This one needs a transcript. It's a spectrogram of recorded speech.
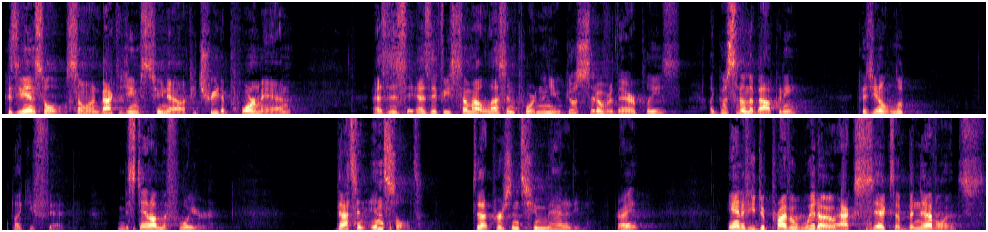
Because you insult someone, back to James 2 now, if you treat a poor man as if, as if he's somehow less important than you, go sit over there, please. Like, go sit on the balcony, because you don't look like you fit. Stand out in the foyer. That's an insult to that person's humanity, right? And if you deprive a widow, Acts 6, of benevolence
